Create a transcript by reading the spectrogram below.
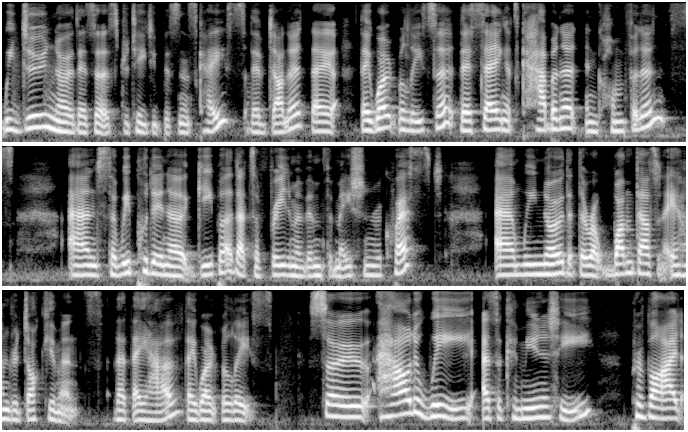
we do know there's a strategic business case. They've done it. They they won't release it. They're saying it's cabinet in confidence. And so we put in a GIPA, that's a freedom of information request. And we know that there are 1,800 documents that they have, they won't release. So, how do we as a community provide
